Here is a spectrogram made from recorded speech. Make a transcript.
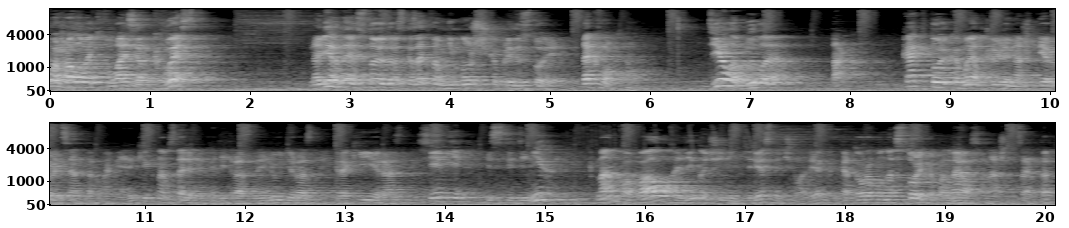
пожаловать в Лазер Квест! Наверное, стоит рассказать вам немножечко предыстории. Так вот, дело было так. Как только мы открыли наш первый центр в Америке, к нам стали приходить разные люди, разные игроки, разные семьи, и среди них к нам попал один очень интересный человек, которому настолько понравился наш центр,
